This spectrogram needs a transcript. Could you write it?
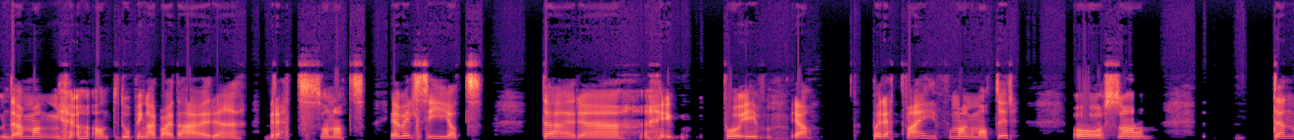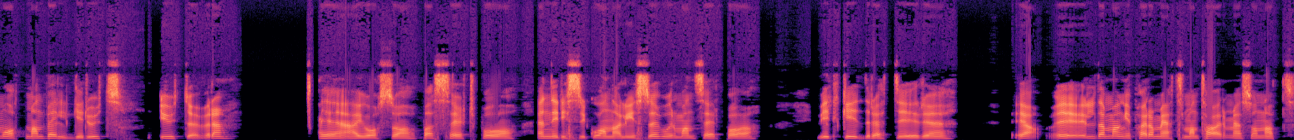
Det er mange Antidopingarbeidet er uh, bredt, sånn at jeg vil si at det er uh, på, i, ja, på rett vei på mange måter. Og også den måten man velger ut utøvere, er jo også basert på en risikoanalyse hvor man ser på hvilke idretter uh, Ja, eller det er mange parametere man tar med, sånn at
